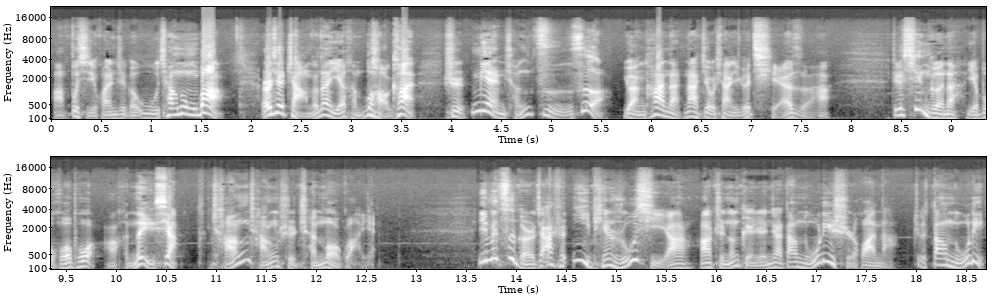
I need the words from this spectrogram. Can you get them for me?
啊，不喜欢这个舞枪弄棒，而且长得呢也很不好看，是面呈紫色，远看呢那就像一个茄子哈。这个性格呢也不活泼啊，很内向，常常是沉默寡言。因为自个儿家是一贫如洗啊啊，只能给人家当奴隶使唤呐。这个当奴隶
